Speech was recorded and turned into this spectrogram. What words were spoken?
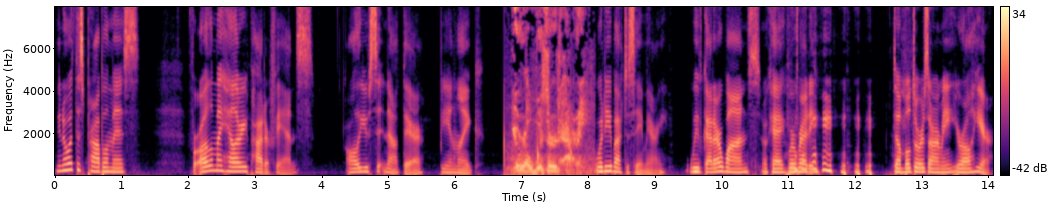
You know what this problem is? For all of my Harry Potter fans, all you sitting out there being like, You're a wizard, Harry. What are you about to say, Mary? We've got our wands. Okay, we're ready. Dumbledore's army, you're all here.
